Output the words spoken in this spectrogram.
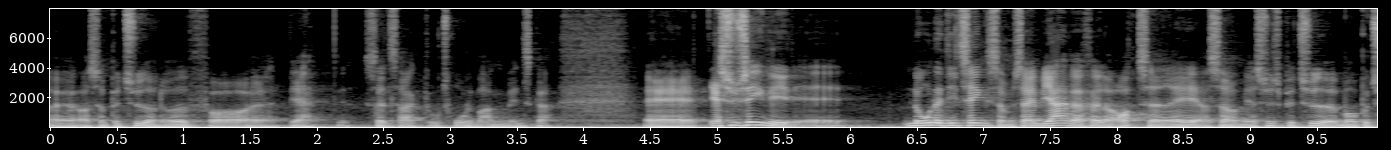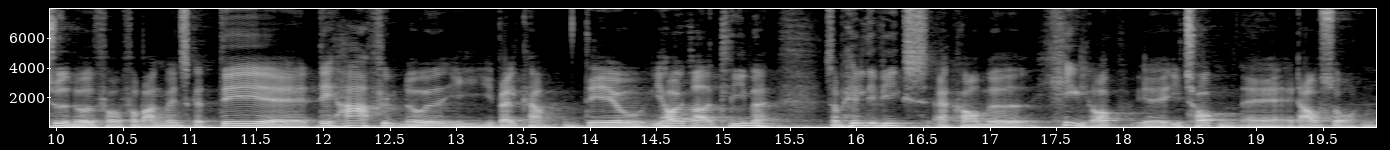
øh, og som betyder noget for, øh, ja, selv sagt, utrolig mange mennesker. Øh, jeg synes egentlig, nogle af de ting, som Sam, jeg i hvert fald er optaget af, og som jeg synes betyder, må betyde noget for, for mange mennesker, det, det har fyldt noget i, i valgkampen. Det er jo i høj grad klima, som heldigvis er kommet helt op øh, i toppen af, af dagsordenen.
